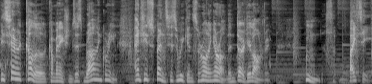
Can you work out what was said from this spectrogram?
His favorite color combinations is brown and green, and he spends his weekends rolling around in dirty laundry. Hmm, spicy.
